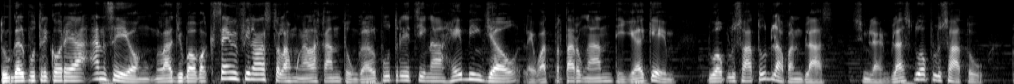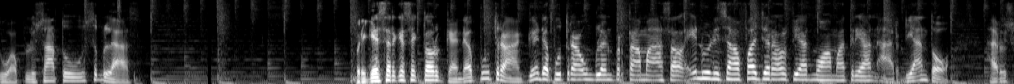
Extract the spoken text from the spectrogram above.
Tunggal putri Korea An Seong melaju babak semifinal setelah mengalahkan tunggal putri Cina He Bingjao lewat pertarungan 3 game 21-18, 19-21, 21-11. Bergeser ke sektor ganda putra, ganda putra unggulan pertama asal Indonesia Fajar Alfian Muhammad Rian Ardianto harus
